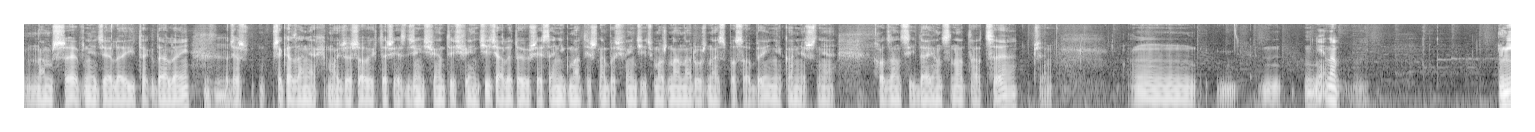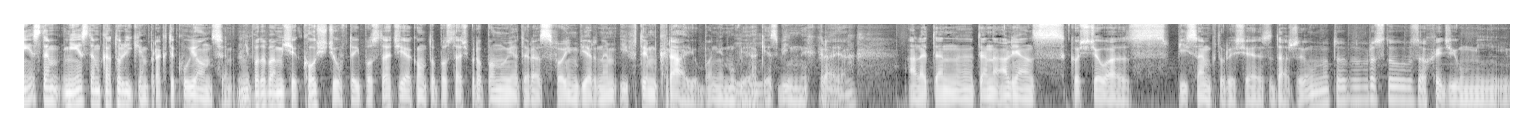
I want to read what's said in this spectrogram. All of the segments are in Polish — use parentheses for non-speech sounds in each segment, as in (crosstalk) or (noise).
na msze w niedzielę i tak dalej. Mhm. Chociaż w przykazaniach mojżeszowych też jest Dzień Święty święcić, ale to już jest enigmatyczne, bo święcić można na różne sposoby i niekoniecznie chodząc i dając na tacę, czy... Mm, nie no. Nie jestem, nie jestem katolikiem praktykującym. Nie podoba mi się Kościół w tej postaci, jaką to postać proponuje teraz swoim wiernym i w tym kraju, bo nie mówię, jak jest w innych krajach. Ale ten, ten alians Kościoła z pisem, który się zdarzył, no to po prostu zohydził mi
